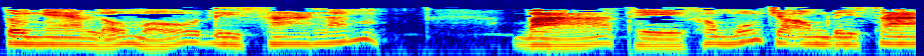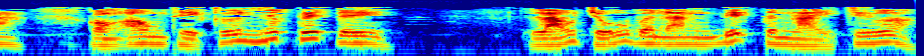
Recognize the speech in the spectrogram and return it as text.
Tôi nghe lỗ mổ đi xa lắm. Bà thì không muốn cho ông đi xa, còn ông thì cứ nhất quyết đi. Lão chủ bên anh biết tin này chưa?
